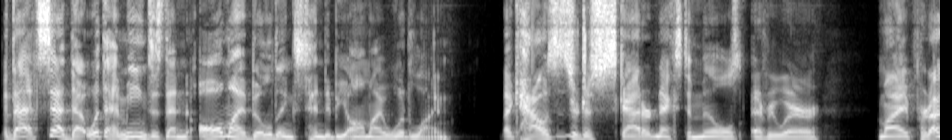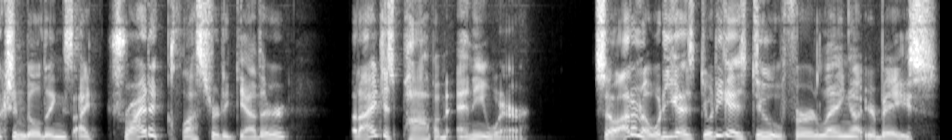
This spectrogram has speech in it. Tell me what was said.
but that said, that what that means is then all my buildings tend to be on my wood line. Like houses are just scattered next to mills everywhere. My production buildings, I try to cluster together, but I just pop them anywhere. So I don't know. What do you guys do? What do you guys do for laying out your base?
